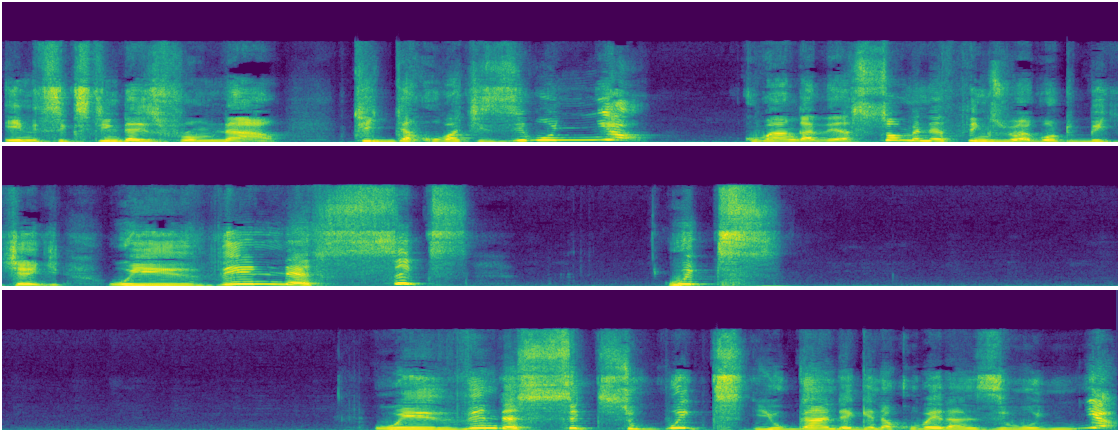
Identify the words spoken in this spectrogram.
in 16 days from now kijja kuba kizibu nnyo kubanga there are so many things we are going to be changing within the six weeks. Within the six weeks uganda egenda kubeera nzibu nnyo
